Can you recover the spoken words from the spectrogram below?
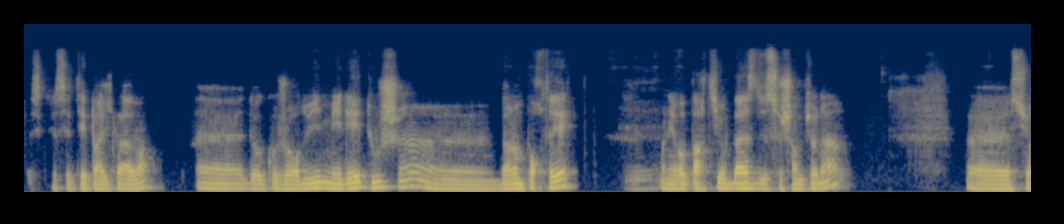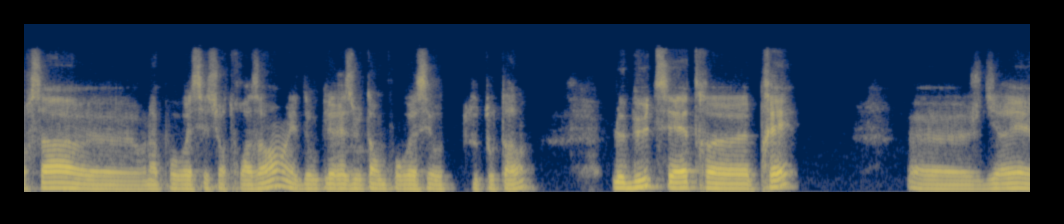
parce que ce n'était pas le cas avant. donc aujourd'hui, mêlée, touche, hein, ballon porté. Mm. On est reparti aux bases de ce championnat. Euh, sur ça, euh, on a progressé sur trois ans et donc les résultats ont progressé tout autant. Le but, c'est être euh, prêt, je dirais,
